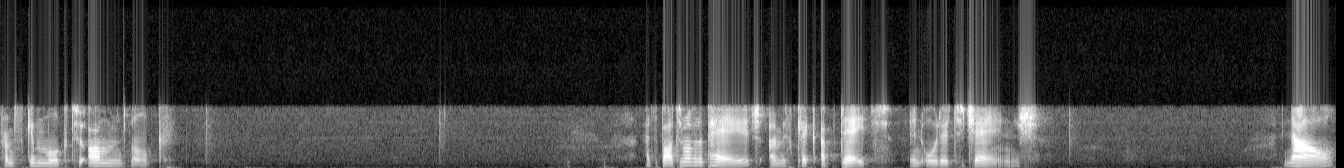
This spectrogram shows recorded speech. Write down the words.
from skim milk to almond milk. At the bottom of the page, I must click Update in order to change. Now,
